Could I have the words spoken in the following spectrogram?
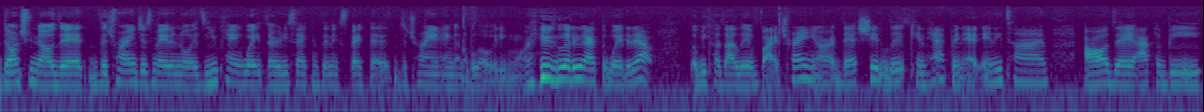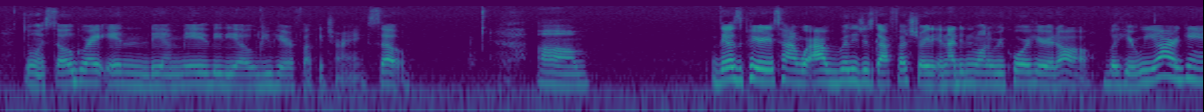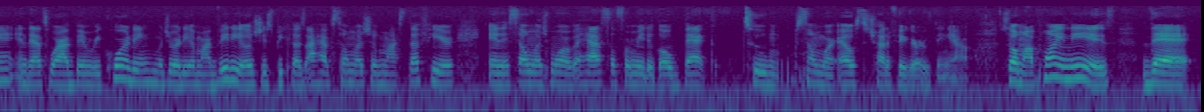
don't you know that the train just made a noise? You can't wait 30 seconds and expect that the train ain't gonna blow anymore. You literally have to wait it out but because i live by a train yard that shit lit can happen at any time all day i could be doing so great in the mid video you hear a fucking train so um there was a period of time where I really just got frustrated and I didn't want to record here at all. But here we are again, and that's where I've been recording majority of my videos just because I have so much of my stuff here and it's so much more of a hassle for me to go back to somewhere else to try to figure everything out. So my point is that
